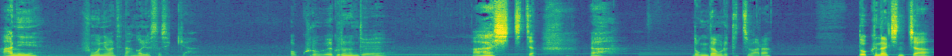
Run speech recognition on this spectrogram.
아니, 부모님한테는 안 걸렸어, 새끼야. 어, 그럼 왜 그러는데? 아이씨, 진짜. 야, 농담으로 듣지 마라. 너 그날 진짜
